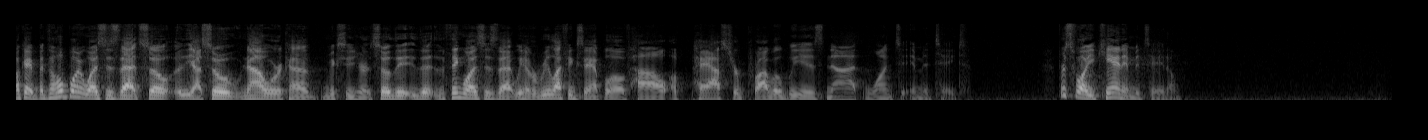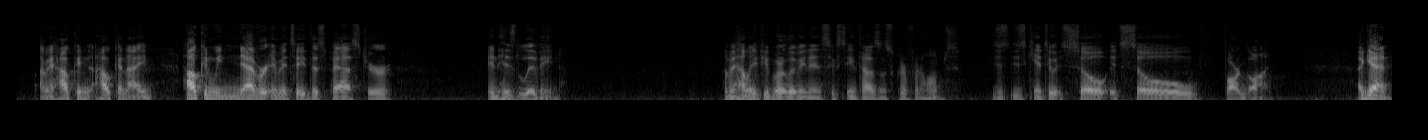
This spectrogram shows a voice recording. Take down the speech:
Okay, but the whole point was is that so yeah so now we're kind of mixing here. So the, the, the thing was is that we have a real life example of how a pastor probably is not one to imitate. First of all, you can't imitate him. I mean, how can how can I how can we never imitate this pastor in his living? I mean, how many people are living in 16,000 square foot homes? You just, you just can't do it. So it's so far gone. Again,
